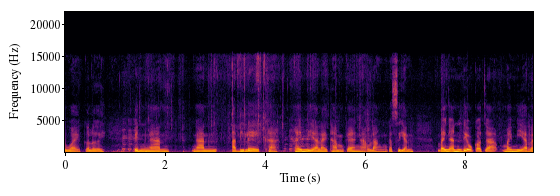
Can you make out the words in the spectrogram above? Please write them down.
ด้วยก็เลยเป็นงานงานอดิเรกค่ะ ให้มีอะไรทำแก้เหงาหลังเกษียณไม่งั้นเดี๋ยวก็จะไม่มีอะไร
